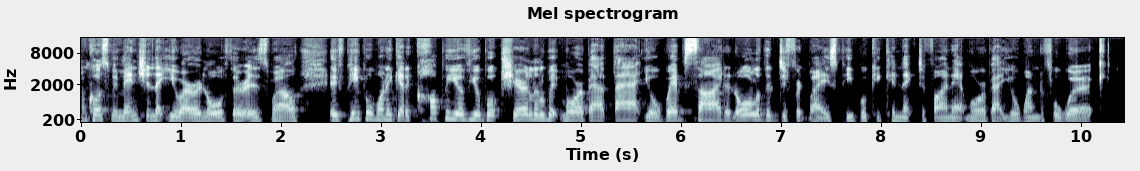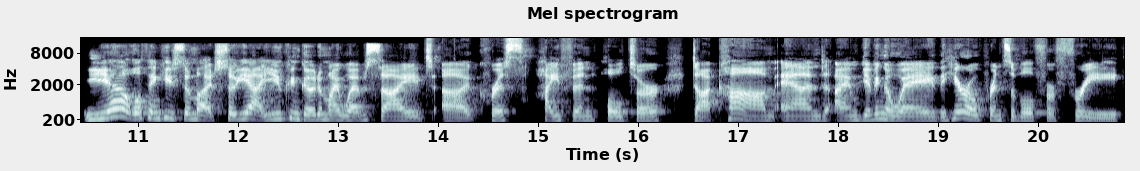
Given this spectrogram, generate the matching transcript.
Of course, we mentioned that you are an author as well. If people want to get a copy of your book, share a little bit more about that, your website, and all of the different ways people can connect to find out more about your wonderful work. Yeah, well, thank you so much. So, yeah, you can go to my website, uh, chris-holter.com, and I'm giving away the hero principle for free.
